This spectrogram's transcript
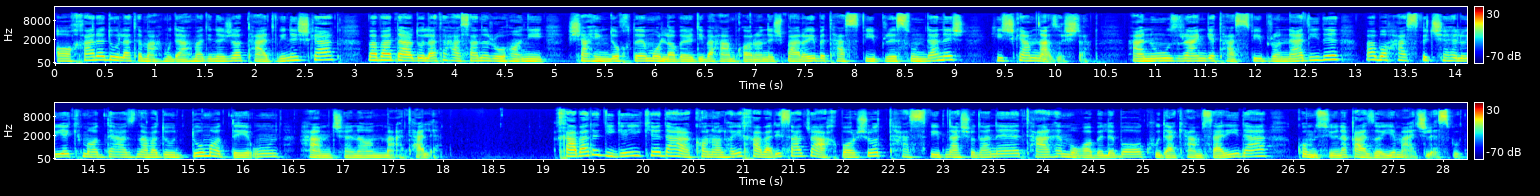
آخر دولت محمود احمدی نژاد تدوینش کرد و بعد در دولت حسن روحانی شهین دخت ملاوردی و همکارانش برای به تصویب رسوندنش هیچ کم نذاشتن. هنوز رنگ تصویب رو ندیده و با حذف 41 ماده از 92 ماده اون همچنان معطله. خبر دیگه ای که در کانال های خبری صدر اخبار شد تصویب نشدن طرح مقابله با کودک همسری در کمیسیون قضایی مجلس بود.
